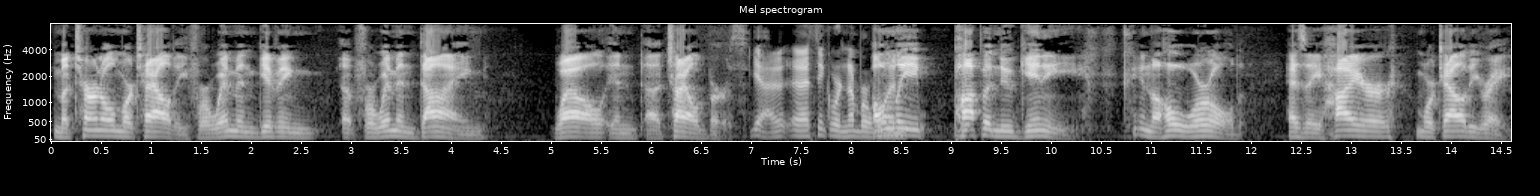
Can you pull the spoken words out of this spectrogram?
maternal mortality for women giving uh, for women dying while in uh, childbirth. Yeah, and I think we're number one. Only Papua New Guinea in the whole world has a higher mortality rate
